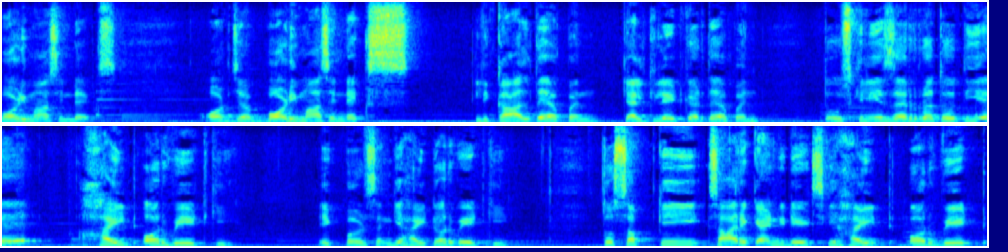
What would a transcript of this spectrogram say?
बॉडी मास इंडेक्स और जब बॉडी मास इंडेक्स निकालते अपन कैलकुलेट करते अपन तो उसके लिए ज़रूरत होती है हाइट और वेट की। एक पर्सन की हाइट और वेट की। तो सबकी, सारे कैंडिडेट्स की हाइट और वेट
